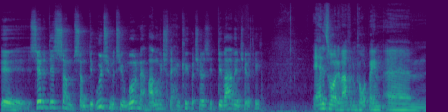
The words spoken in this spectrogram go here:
Øh, ser du det som, som det ultimative mål med Abramovic, da han køber Chelsea? Det var at vinde Champions League? Ja, det tror jeg, det var på den korte bane. Øh,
